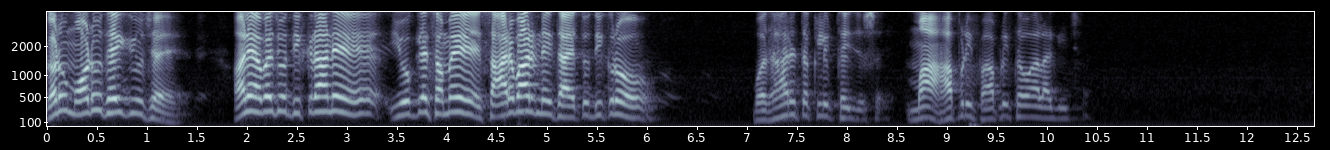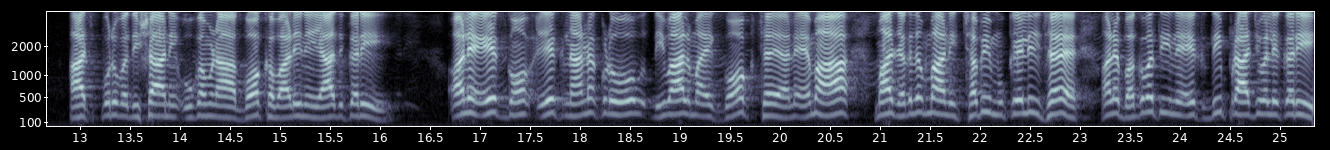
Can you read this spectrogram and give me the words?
ઘણું મોડું થઈ ગયું છે. અને હવે જો દીકરાને યોગ્ય સમયે સારવાર નહીં થાય તો દીકરો વધારે તકલીફ થઈ જશે. માં હાપડી ફાપડી થવા લાગી છે. આજ પૂર્વ દિશાની ઉગમણા ગોખ વાળીને યાદ કરી. અને એક ગો, એક નાનકડું દિવાલમાં એક ગોખ છે અને એમાં માં જગદંબાની છબી મૂકેલી છે અને ભગવતીને એક દીપ પ્રાજ્વલ્ય કરી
